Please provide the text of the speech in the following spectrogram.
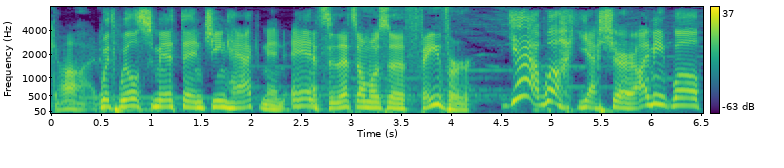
god. with Will Smith and Gene Hackman. And That's that's almost a favor. Yeah, well, yeah, sure. I mean, well,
